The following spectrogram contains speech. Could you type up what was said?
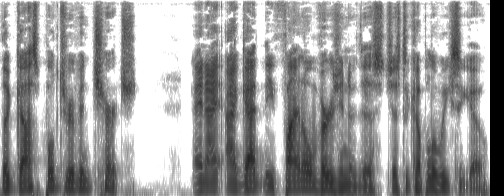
the gospel driven church. And I, I got the final version of this just a couple of weeks ago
